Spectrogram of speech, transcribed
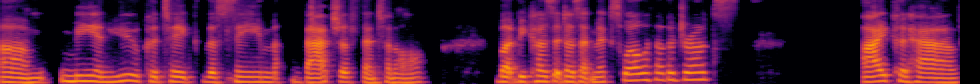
um, me and you could take the same batch of fentanyl but because it doesn't mix well with other drugs, I could have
